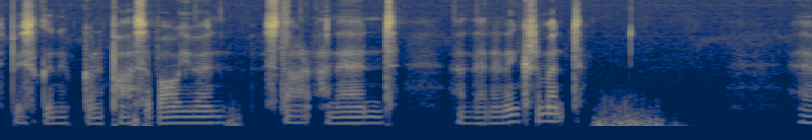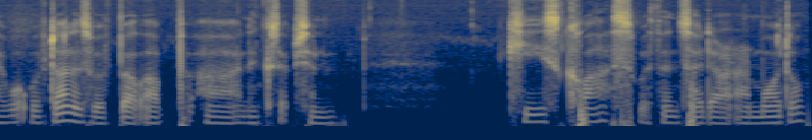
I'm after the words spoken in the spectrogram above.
It's basically going to pass a value in, start and end, and then an increment uh, what we've done is we've built up uh, an encryption keys class with inside our, our model.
